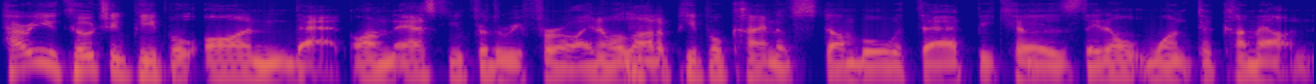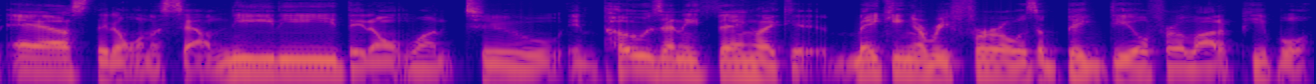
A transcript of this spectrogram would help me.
How are you coaching people on that, on asking for the referral? I know a mm. lot hmm. of people kind of stumble with that because they don't want to come out and ask. They don't want to sound needy. They don't want to impose anything. Like eh, making a referral is a big deal for a lot of people.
